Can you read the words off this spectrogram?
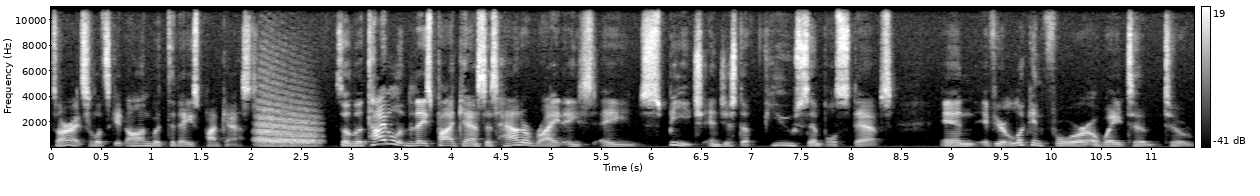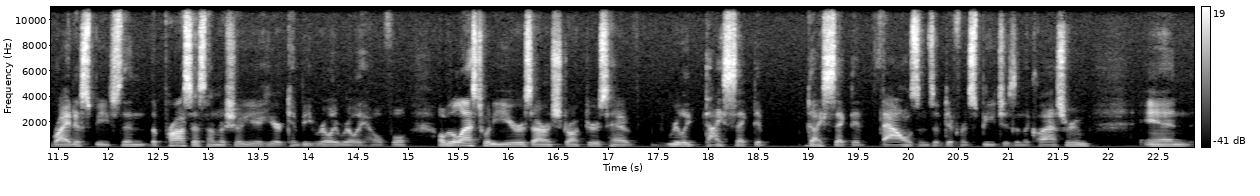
So, all right, so let's get on with today's podcast. So, the title of today's podcast is How to Write a, a Speech in Just a Few Simple Steps. And if you're looking for a way to, to write a speech, then the process I'm going to show you here can be really, really helpful. Over the last 20 years, our instructors have really dissected dissected thousands of different speeches in the classroom. And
